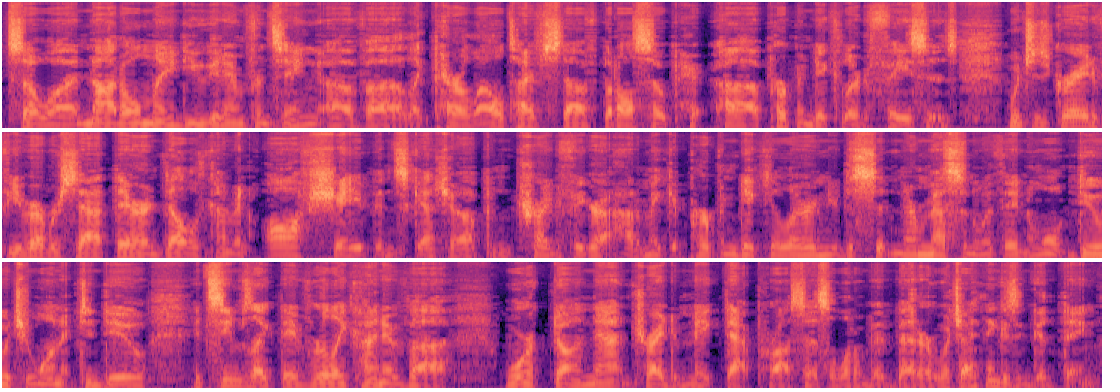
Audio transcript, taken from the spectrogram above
So uh, not only do you get inferencing of uh, like parallel type stuff, but also per, uh, perpendicular to faces, which is great if you've ever sat there and dealt with kind of an off shape in SketchUp and tried to figure out how to make it perpendicular and you're just sitting there messing with it and it won't do what you want it to do. It seems like they've really kind of uh, worked on that and tried to make that process a little bit better, which I think is a good thing.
